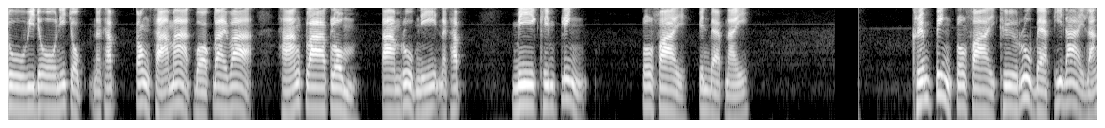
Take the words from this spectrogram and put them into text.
ดูวิดีโอนี้จบนะครับ ต้องสามารถบอกได้ว่า หางปลากลมตามรูปนี้นะครับ มีคลิมปลิ้งโปรไฟล์เป็นแบบไหน crimping profile คือรูปแบบที่ได้หลัง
